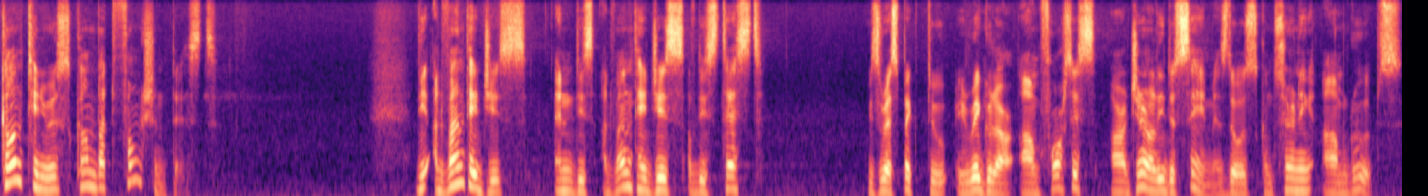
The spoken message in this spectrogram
continuous combat function test. The advantages and disadvantages of this test with respect to irregular armed forces are generally the same as those concerning armed groups,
